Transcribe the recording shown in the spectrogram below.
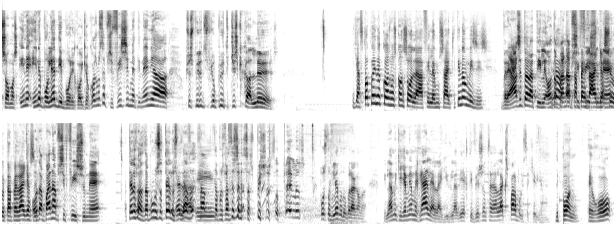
Ξέρεις όμως, είναι, είναι πολύ αντιεμπορικό και ο κόσμος θα ψηφίσει με την έννοια ποιος πήρε τις πιο ποιοτικές και καλές. Γι' αυτό παίρνει ο κόσμος κονσόλα, φίλε μου Σάκη. Τι νομίζεις; Βρεάζει τώρα τι λέει, όταν Ε, πάνε να τα- τα παιδάκια ψηφίσουν. σου, τα παιδάκια σου. Όταν πάνε να ψηφίσουν. Τέλος πάντων, θα τα πούμε στο τέλος. Έλα, θα, θα, η- θα προσπαθήσω να σας πείσω στο τέλος πώς το βλέπω το πράγμα. Μιλάμε και για μια μεγάλη αλλαγή. Δηλαδή η Activision θα αλλάξει πάρα πολύ στα χέρια μου. Λοιπόν, εγώ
